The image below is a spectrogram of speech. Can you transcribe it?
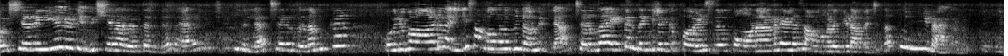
ഒരു ചെറിയൊരു ഡിവിഷൻ അകത്തുണ്ട്. വേറെ ഡിവിഷനൊന്നുമില്ല ചെറുത്. നമുക്ക് ഒരുപാട് വലിയ സംഭവങ്ങളൊന്നും ഇടാൻ പറ്റില്ല. ചെറുതായിട്ട് എന്തെങ്കിലുമൊക്കെ പേഴ്സ് ഫോൺ അങ്ങനെയുള്ള സംഭവങ്ങളൊക്കെ ഇടാൻ പറ്റുന്ന കുഞ്ഞി ബാഗാണ് കുഞ്ഞു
